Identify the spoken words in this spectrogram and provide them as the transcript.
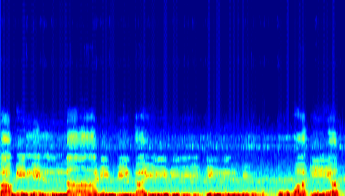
সাবিলিল্লাহি বিগাইরি ইলমি ওয়া ইয়াতাকিয়াম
